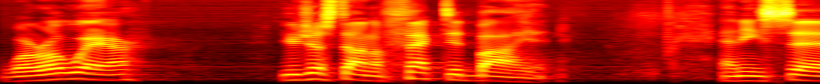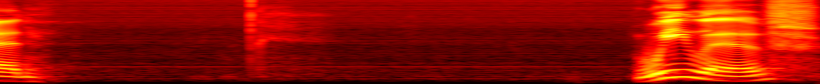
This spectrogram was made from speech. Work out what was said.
We're aware. You're just unaffected by it. And he said, We live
